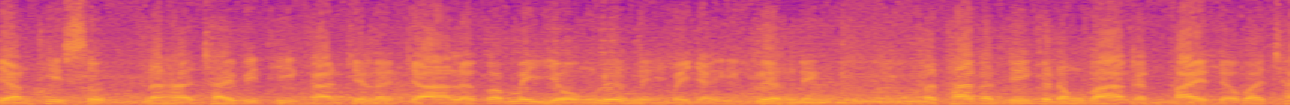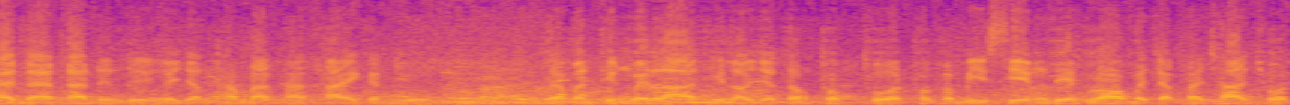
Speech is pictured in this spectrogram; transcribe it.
อย่างที่สุดนะฮะใช้วิธีการเจรจา แล้วก็ไม่โยงเรื่องหนึ่งไปยังอีกเรื่องหนึ่งปะทะกันนี้ก็ต้องว่ากันไป แต่ว่าชายแดนด้านอื่นๆ ก็ยังทำมาค้าขายกันอยู่ แต่มันถึงเวลาที่เราจะต้องทบทวนเพราะก็มีเสียงเรียกร้องมาจากประชาชน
